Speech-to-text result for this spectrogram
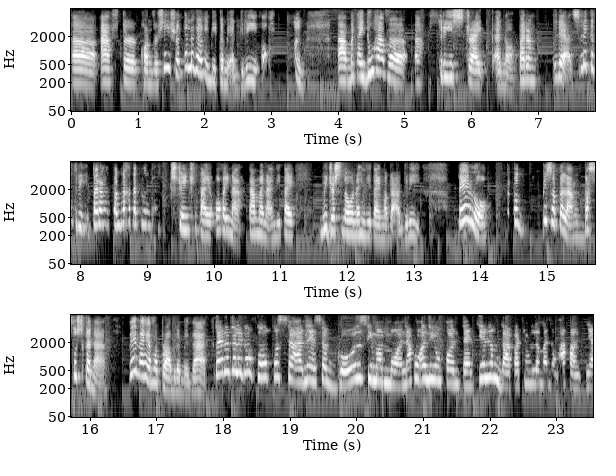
uh, after conversation, talagang hindi kami agree. Okay. Uh, but I do have a, a three strike ano, parang yeah, it's like a three, parang pag nakatatlong exchange na tayo, okay na, tama na, hindi tayo, we just know na hindi tayo mag-agree. Pero, kapag umpisa pa lang, bastos ka na, then I have a problem with that. Pero talagang focus sa ano eh, sa goal si Ma'am Mona, kung ano yung content, yun lang dapat yung laman ng account niya.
